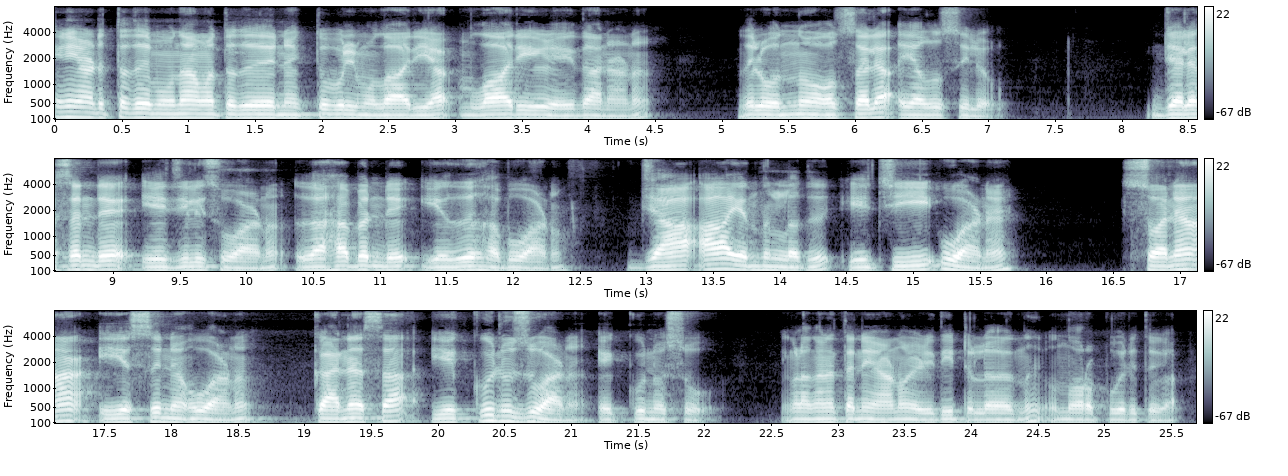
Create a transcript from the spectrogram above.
ഇനി അടുത്തത് മൂന്നാമത്തത് നക്തുബുൽ മുലാരിയ. മുലാരിയിൽ എഴുതാനാണ്. ഇതിൽ ഒന്ന് ഒസല യഹ്സിലു ജലസന്റെ യജിലിസുവാണ്. ദഹബന്റെ യദ്ഹബുവാണ്. ജാ എന്നുള്ളത് യജീഉ ആണ് സ്വന യസ്നഉ ആണ് കനസ യക്കുനുസു ആണ് യക്കുനുസു. നിങ്ങളങ്ങനെ തന്നെയാണോ എഴുതിയിട്ടുള്ളതെന്ന് ഒന്ന് ഉറപ്പുവരുത്തുക.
